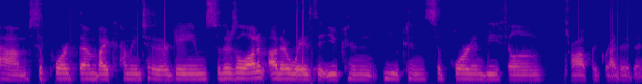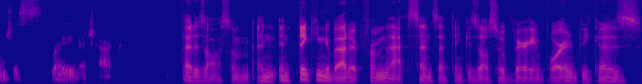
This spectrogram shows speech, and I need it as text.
um, support them by coming to their games. So there's a lot of other ways that you can you can support and be philanthropic rather than just writing a check. That is awesome, and and thinking about it from that sense, I think is also very important because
